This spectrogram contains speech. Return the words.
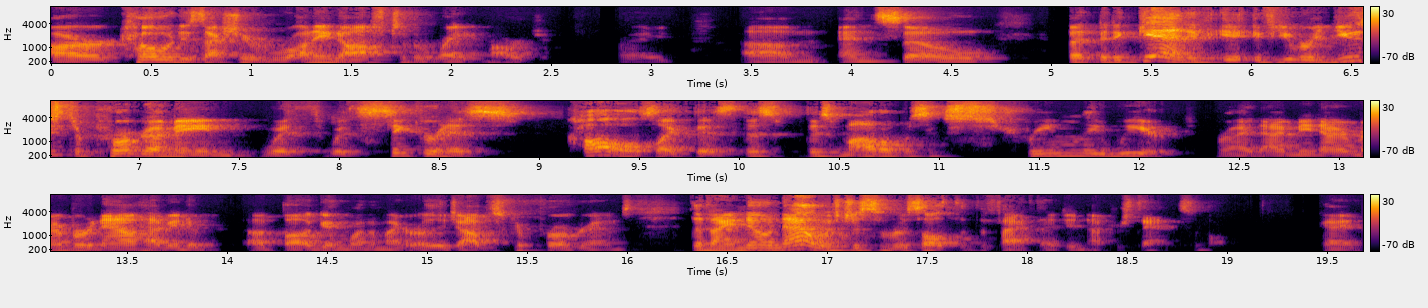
our code is actually running off to the right margin, right? Um, and so, but but again, if, if you were used to programming with with synchronous calls like this, this this model was extremely weird, right? I mean, I remember now having a, a bug in one of my early JavaScript programs that I know now was just a result of the fact that I didn't understand so well, okay?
